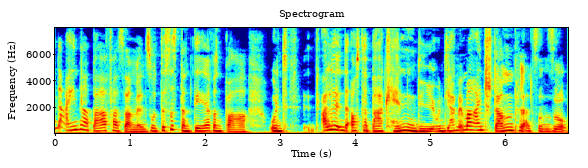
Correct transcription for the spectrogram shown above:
in einer Bar versammeln. So, das ist dann deren Bar. Und alle in, aus der Bar kennen die und die haben immer einen Stammplatz und so.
